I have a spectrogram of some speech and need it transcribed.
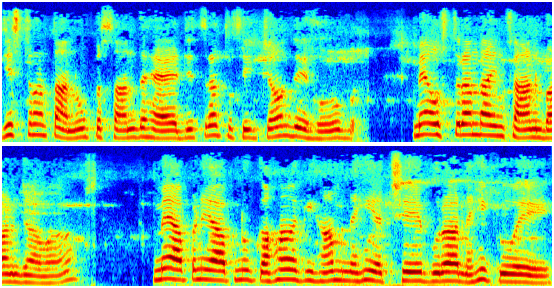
ਜਿਸ ਤਰ੍ਹਾਂ ਤੁਹਾਨੂੰ ਪਸੰਦ ਹੈ, ਜਿਸ ਤਰ੍ਹਾਂ ਤੁਸੀਂ ਚਾਹੁੰਦੇ ਹੋ, ਮੈਂ ਉਸ ਤਰ੍ਹਾਂ ਦਾ ਇਨਸਾਨ ਬਣ ਜਾਵਾਂ। ਮੈਂ ਆਪਣੇ ਆਪ ਨੂੰ ਕਹਾਂ ਕਿ ਹਮ ਨਹੀਂ ਅੱਛੇ, ਬੁਰਾ ਨਹੀਂ ਕੋਏ।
